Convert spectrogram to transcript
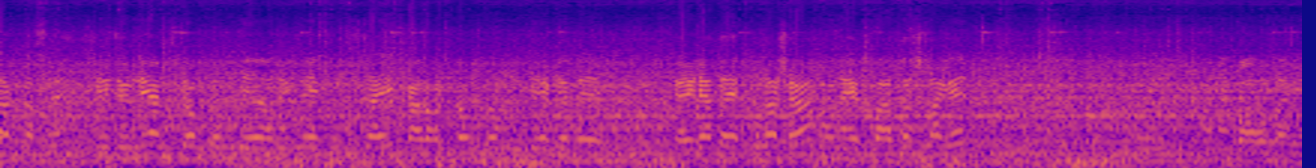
বাতাস সেই জন্যে আমি টমটম দিয়ে অনেক জায়গায় ঘুরতে চাই কারণ টমটম দিয়ে গেলে গাড়িটাতে খোলাসা অনেক বাতাস লাগে অনেক ভালো লাগে।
